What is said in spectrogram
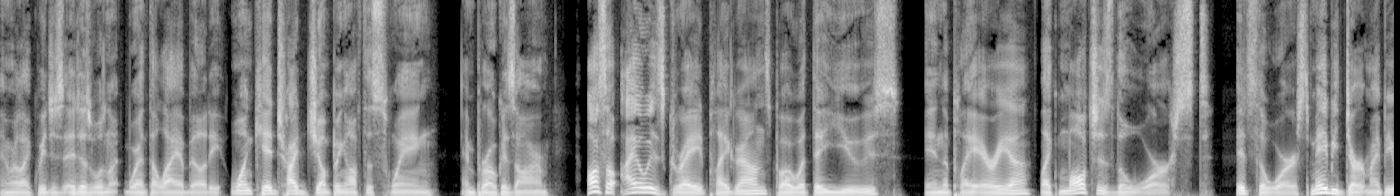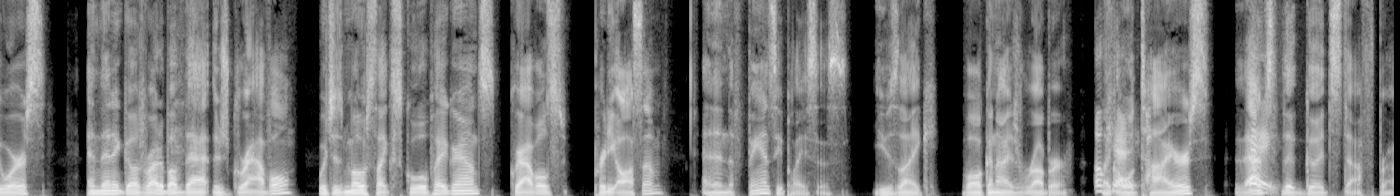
and we're like we just it just wasn't weren't the liability. One kid tried jumping off the swing and broke his arm. Also, I always grade playgrounds by what they use in the play area. Like mulch is the worst. It's the worst. Maybe dirt might be worse. And then it goes right above that. There's gravel, which is most like school playgrounds. Gravel's pretty awesome. And then the fancy places use like vulcanized rubber okay like old tires. That's Hey. the good stuff, bro.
